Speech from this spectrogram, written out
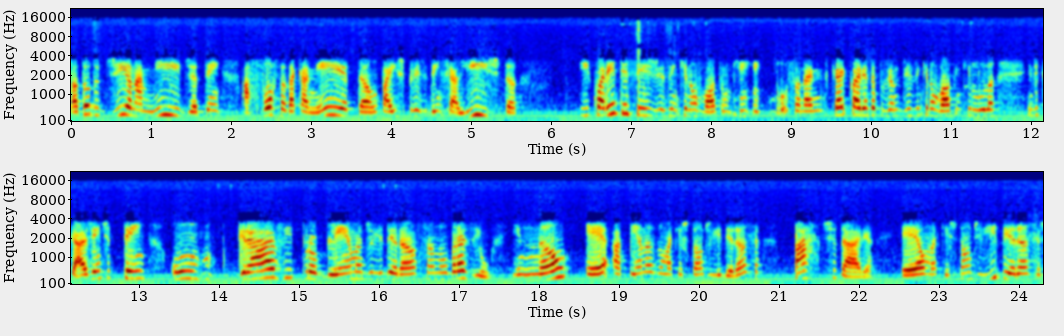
Está todo dia na mídia, tem a força da caneta, um país presidencialista. E 46 dizem que não votam quem Bolsonaro indicar e 40% dizem que não votam que Lula indicar. A gente tem um grave problema de liderança no Brasil. E não é apenas uma questão de liderança partidária é uma questão de lideranças.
